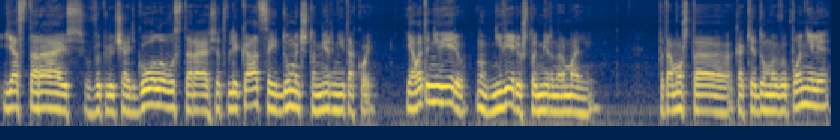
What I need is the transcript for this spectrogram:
я стараюсь выключать голову, стараюсь отвлекаться и думать, что мир не такой. Я в это не верю. Ну, не верю, что мир нормальный. Потому что, как я думаю, вы поняли,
